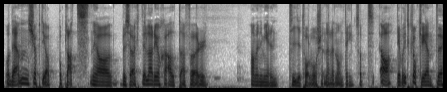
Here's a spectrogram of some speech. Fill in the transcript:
Och den köpte jag på plats när jag besökte La Rioja Alta för ja, men mer än 10-12 år sedan eller någonting. Så att, ja, det var ju ett klockrent Ja.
